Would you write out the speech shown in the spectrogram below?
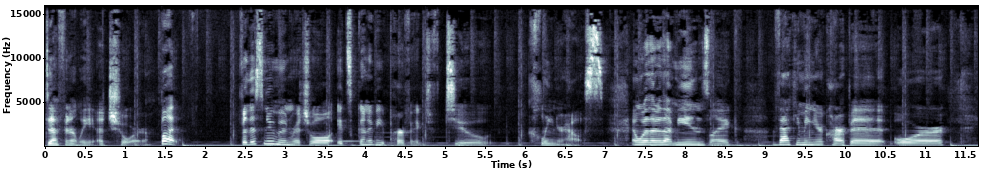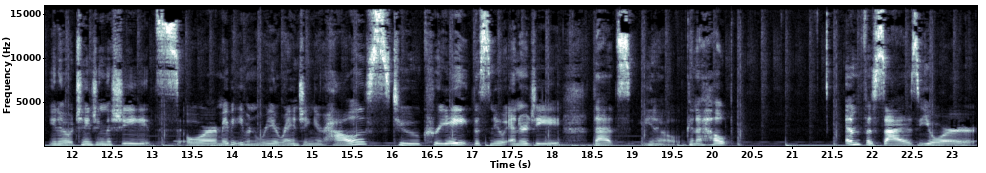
definitely a chore. But for this new moon ritual, it's going to be perfect to clean your house. And whether that means like vacuuming your carpet or you know, changing the sheets or maybe even rearranging your house to create this new energy that's, you know, going to help emphasize your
